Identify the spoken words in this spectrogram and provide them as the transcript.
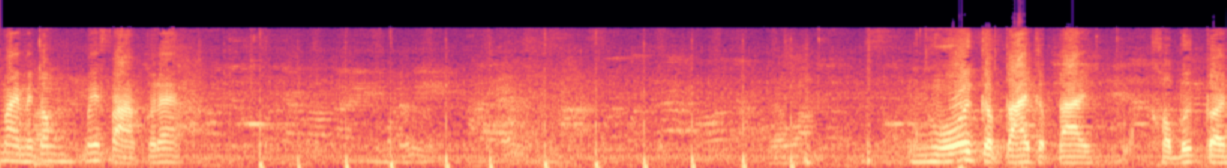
ไม่ไม่ต้องไม่ฝากก็ได้ โอ้ยเกือบตายเกือบตาย ขอบึกก่อน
